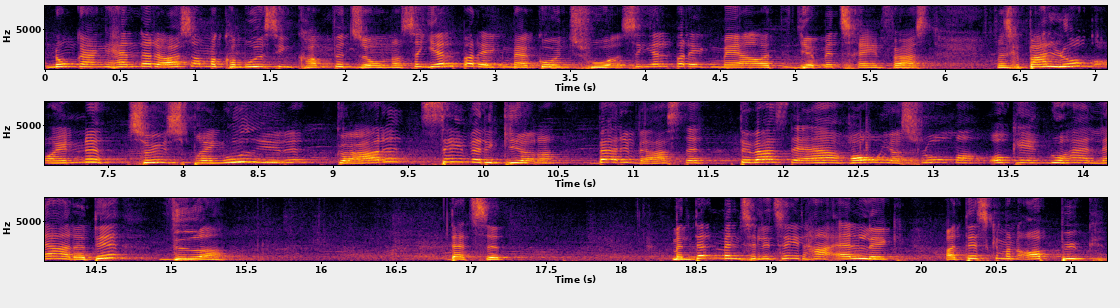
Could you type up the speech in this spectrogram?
nogle gange handler det også om at komme ud af sin comfort zone, og så hjælper det ikke med at gå en tur, så hjælper det ikke med at hjemmetræne først. Man skal bare lukke øjnene, søge, spring ud i det, gør det, se hvad det giver dig. Hvad er det værste? Det værste er, hov, jeg slog mig, okay, nu har jeg lært af det, videre. That's it. Men den mentalitet har alle ikke, og det skal man opbygge.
